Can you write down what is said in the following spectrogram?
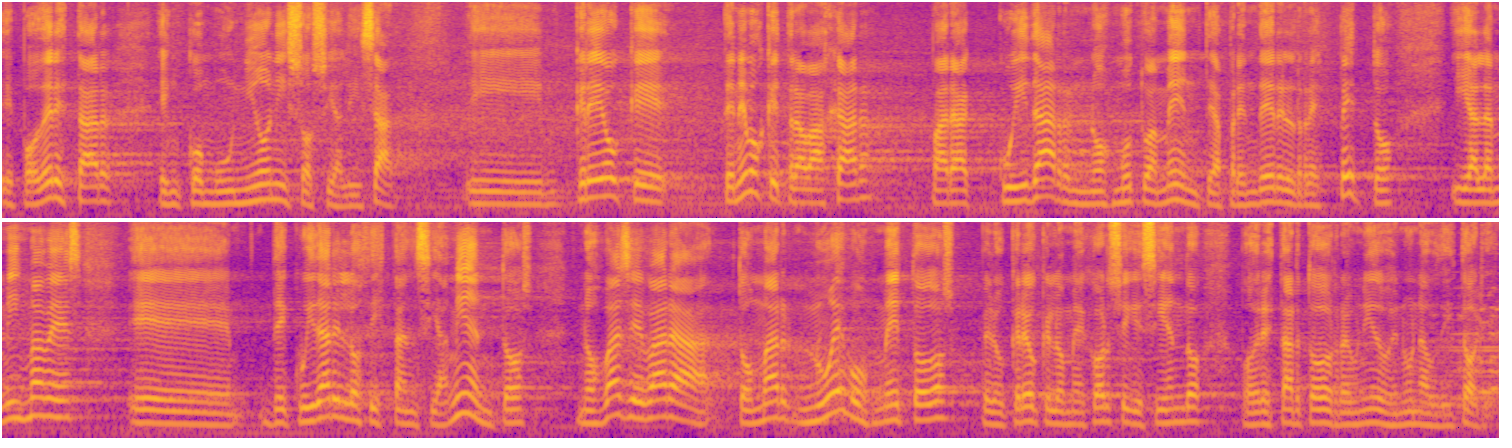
eh, poder estar en comunión y socializar. Y creo que tenemos que trabajar para cuidarnos mutuamente, aprender el respeto y a la misma vez eh, de cuidar en los distanciamientos, nos va a llevar a tomar nuevos métodos, pero creo que lo mejor sigue siendo poder estar todos reunidos en un auditorio.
